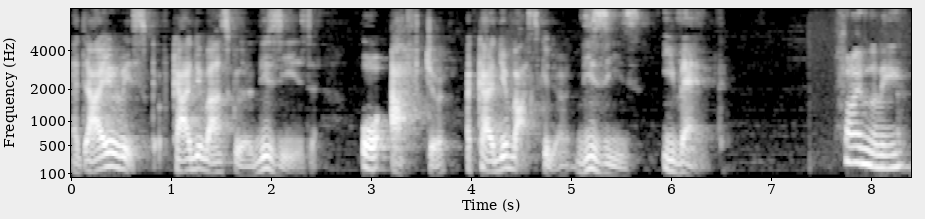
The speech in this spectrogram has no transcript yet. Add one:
at high risk of cardiovascular disease or after a cardiovascular disease event. Finally,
